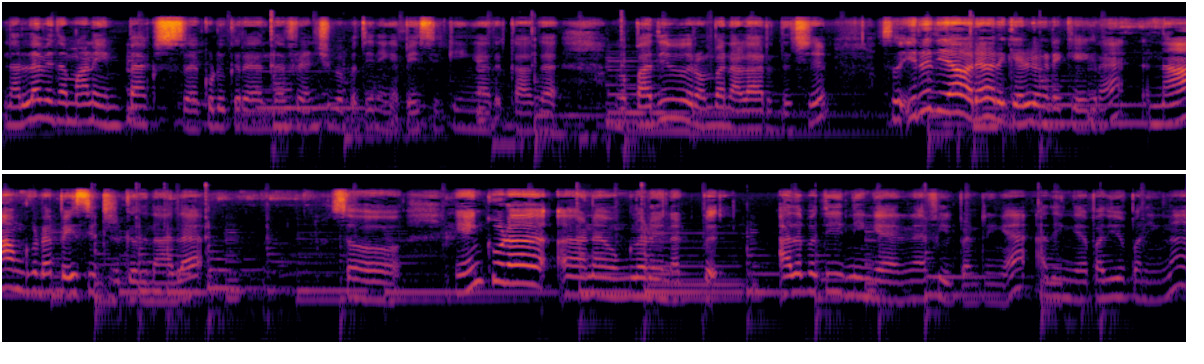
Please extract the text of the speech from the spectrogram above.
நல்ல விதமான இம்பேக்ட்ஸ் கொடுக்குற அந்த ஃப்ரெண்ட்ஷிப்பை பற்றி நீங்கள் பேசியிருக்கீங்க. அதுக்காக உங்கள் பதிவு ரொம்ப நல்லா இருந்துச்சு. ஸோ இறுதியாக ஒரே ஒரு கேள்வி உங்கள்கிட்ட கேட்குறேன் நான் அவங்க கூட பேசிகிட்டு இருக்கிறதுனால ஸோ என் கூட ஆன உங்களுடைய நட்பு. அதை பற்றி நீங்கள் என்ன ஃபீல் பண்ணுறீங்க அது இங்கே பதிவு பண்ணிங்கன்னா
